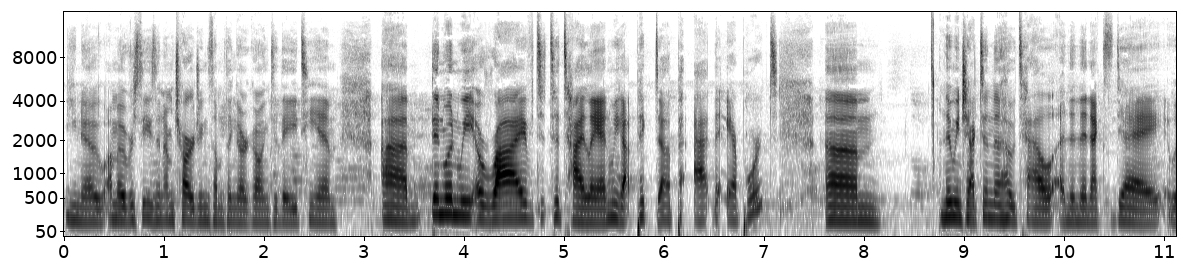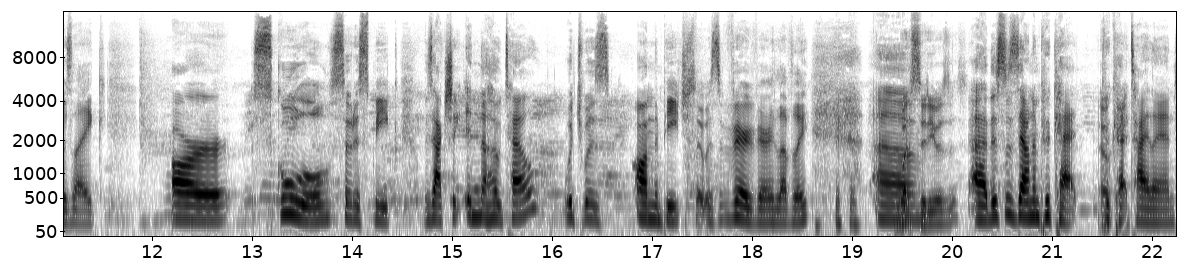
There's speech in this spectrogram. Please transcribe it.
you know I'm overseas and I'm charging something or going to the ATM. Um, then when we arrived to Thailand, we got picked up at the airport. Um, and then we checked in the hotel, and then the next day it was like our school, so to speak, was actually in the hotel, which was on the beach. So it was very, very lovely. Um, what city was this? Uh, this was down in Phuket, Phuket, Okay. Thailand.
